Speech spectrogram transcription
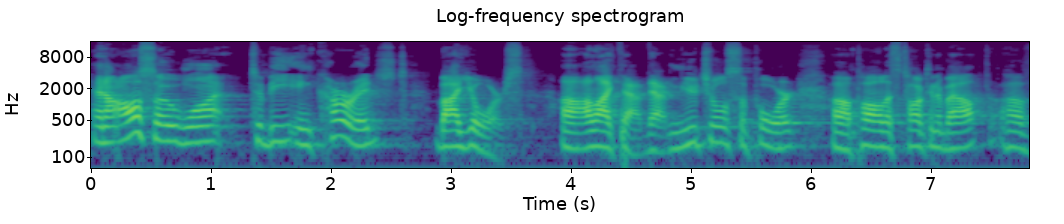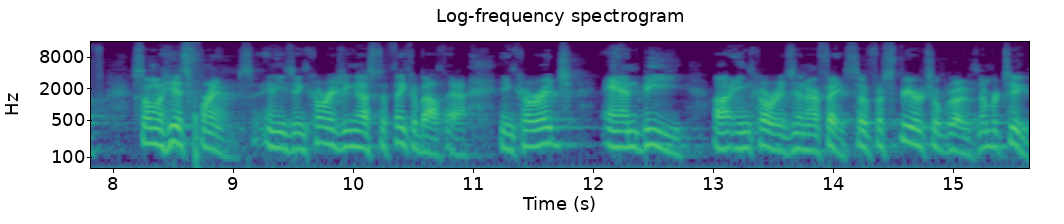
and I also want to be encouraged by yours." Uh, I like that, that mutual support uh, Paul is talking about of some of his friends, and he's encouraging us to think about that. Encourage and be uh, encouraged in our faith. So, for spiritual growth. Number two.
